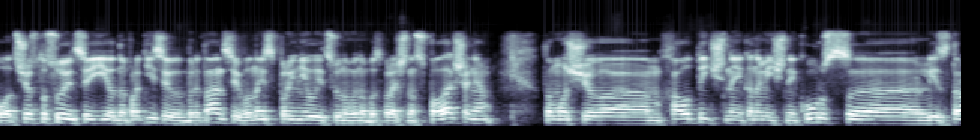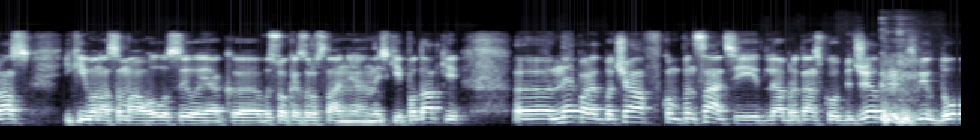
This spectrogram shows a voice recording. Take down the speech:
От що стосується її однопартійців, британців, вони сприйняли цю новину безперечно з полегшенням, тому що е, хаотичний економічний курс е, Ліз Трас, який вона сама оголосила як е, високе зростання, низькі податки, не передбачав компенсації для британського бюджету, звів до.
